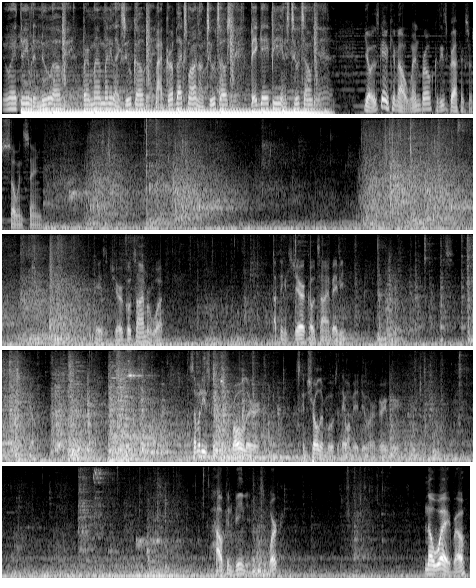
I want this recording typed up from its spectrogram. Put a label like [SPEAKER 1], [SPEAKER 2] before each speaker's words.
[SPEAKER 1] New A3 with a new O. Burn my money like Zuko. My girl Black Swan on two toes. Big AP and it's two tone.
[SPEAKER 2] Yo, this game came out when, bro? Because these graphics are so insane. Okay, is it Jericho time or what? I think it's Jericho time, baby. Some of these controller, these controller moves that they want me to do are very weird. How convenient. Does it work? No way, bro.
